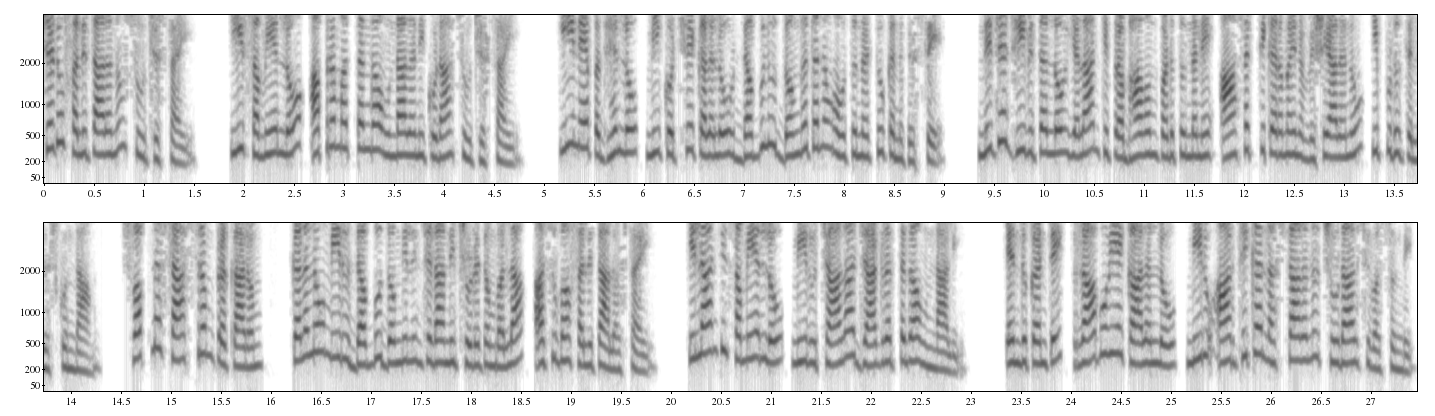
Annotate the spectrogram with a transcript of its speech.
చెడు ఫలితాలను సూచిస్తాయి. ఈ సమయంలో అప్రమత్తంగా ఉండాలని కూడా సూచిస్తాయి. ఈ నేపథ్యంలో మీకొచ్చే కలలో డబ్బులు దొంగతనం అవుతున్నట్టు కనిపిస్తే నిజ జీవితంలో ఎలాంటి ప్రభావం పడుతుందనే ఆసక్తికరమైన విషయాలను ఇప్పుడు తెలుసుకుందాం. స్వప్న శాస్త్రం ప్రకారం కలలో మీరు డబ్బు దొంగిలించడాన్ని చూడటం వల్ల అశుభ ఫలితాలొస్తాయి. ఇలాంటి సమయంలో మీరు చాలా జాగ్రత్తగా ఉండాలి. ఎందుకంటే రాబోయే కాలంలో మీరు ఆర్థిక నష్టాలను చూడాల్సి వస్తుంది.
